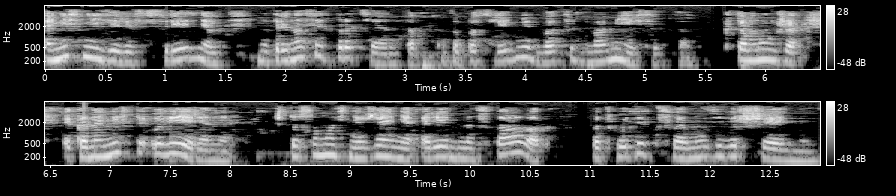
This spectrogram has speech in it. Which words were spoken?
они снизились в среднем на 13% за последние 22 месяца. К тому же экономисты уверены, что само снижение арендных ставок подходит к своему завершению.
